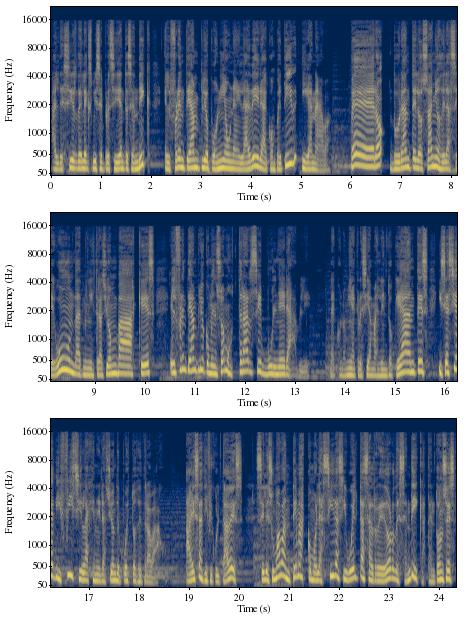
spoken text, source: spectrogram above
al decir del ex vicepresidente Sendic, el Frente Amplio ponía una heladera a competir y ganaba. Pero, durante los años de la segunda administración Vázquez, el Frente Amplio comenzó a mostrarse vulnerable. La economía crecía más lento que antes y se hacía difícil la generación de puestos de trabajo. A esas dificultades se le sumaban temas como las idas y vueltas alrededor de Sendic, hasta entonces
